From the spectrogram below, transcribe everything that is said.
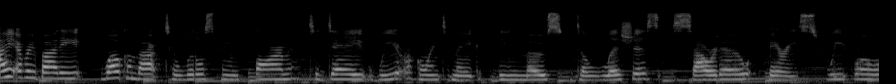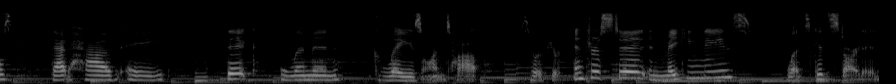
Hi everybody, welcome back to Little Spoon Farm. Today we are going to make the most delicious sourdough berry sweet rolls that have a thick lemon glaze on top. So if you're interested in making these, let's get started.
